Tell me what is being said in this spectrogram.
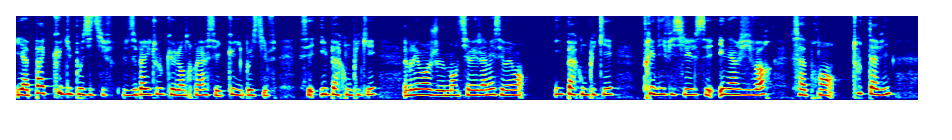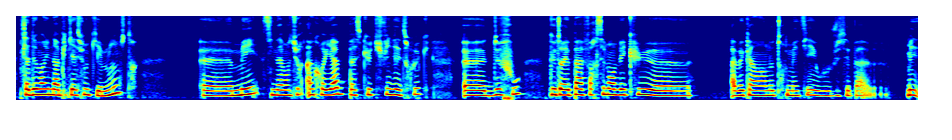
Il n'y a pas que du positif. Je dis pas du tout que l'entrepreneuriat, c'est que du positif. C'est hyper compliqué. Vraiment, je mentirai jamais. C'est vraiment hyper compliqué, très difficile, c'est énergivore. Ça prend toute ta vie. Ça demande une implication qui est monstre. Euh, mais c'est une aventure incroyable parce que tu vis des trucs euh, de fou que tu n'aurais pas forcément vécu euh, avec un autre métier ou je sais pas. euh. Mais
